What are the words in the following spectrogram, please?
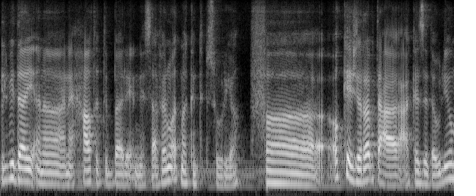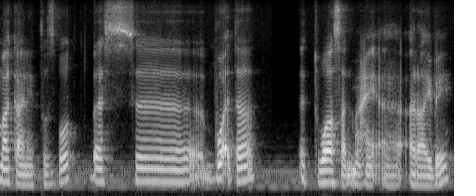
بالبداية أنا أنا حاطط ببالي إني أسافر وقت ما كنت بسوريا. فا okay جربت على كذا دولة وما كانت تزبط بس آه، بوقتها تواصل معي آه، قرايبي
